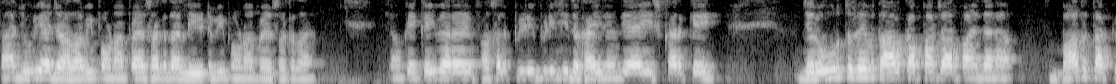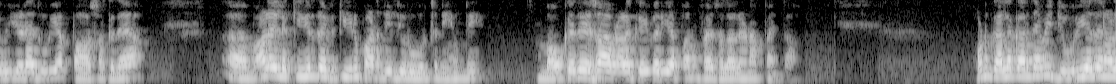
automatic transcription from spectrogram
ਤਾਂ ਯੂਰੀਆ ਜ਼ਿਆਦਾ ਵੀ ਪਾਉਣਾ ਪੈ ਸਕਦਾ ਲੇਟ ਵੀ ਪਾਉਣਾ ਪੈ ਸਕਦਾ, ਕਿਉਂਕਿ ਕਈ ਵਾਰ ਫਸਲ ਪੀਲੀ ਪੀਲੀ ਜੀ ਦਿਖਾਈ ਦਿੰਦੀ ਹੈ ਇਸ ਕਰਕੇ ਜ਼ਰੂਰਤ ਦੇ ਮੁਤਾਬਕ ਆਪਾਂ 4-5 ਦਿਨ ਬਾਅਦ ਤੱਕ ਵੀ ਜਿਹੜਾ ਯੂਰੀਆ ਪਾ ਸਕਦੇ ਆ ਵਾਲੇ ਲਕੀਰ ਤੇ ਫਕੀਰ ਬਣਨ ਦੀ ਜ਼ਰੂਰਤ ਨਹੀਂ ਹੁੰਦੀ। ਮੌਕੇ ਦੇ ਹਿਸਾਬ ਨਾਲ ਕਈ ਵਾਰੀ ਆਪਾਂ ਨੂੰ ਫੈਸਲਾ ਲੈਣਾ ਪੈਂਦਾ। ਹੁਣ ਗੱਲ ਕਰਦੇ ਹਾਂ ਵੀ ਯੂਰੀਆ ਦੇ ਨਾਲ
